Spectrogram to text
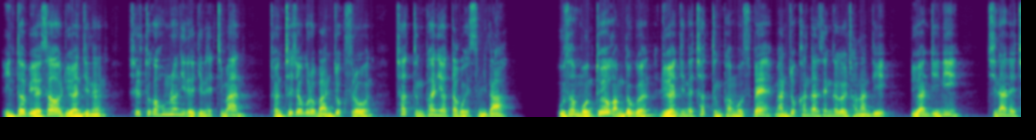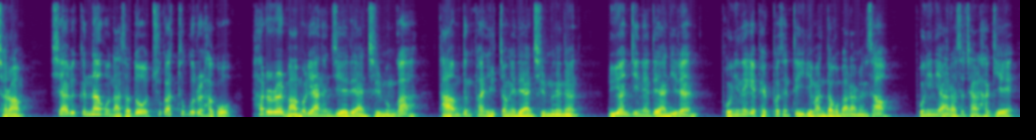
인터뷰에서 류현진은 실투가 홈런이 되긴 했지만 전체적으로 만족스러운 첫 등판이었다고 했습니다. 우선 몬토요 감독은 류현진의 첫 등판 모습에 만족한다는 생각을 전한 뒤 류현진이 지난해처럼 시합이 끝나고 나서도 추가 투구를 하고 하루를 마무리하는지에 대한 질문과 다음 등판 일정에 대한 질문에는 류현진에 대한 일은 본인에게 100% 일임한다고 말하면서 본인이 알아서 잘 하기에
